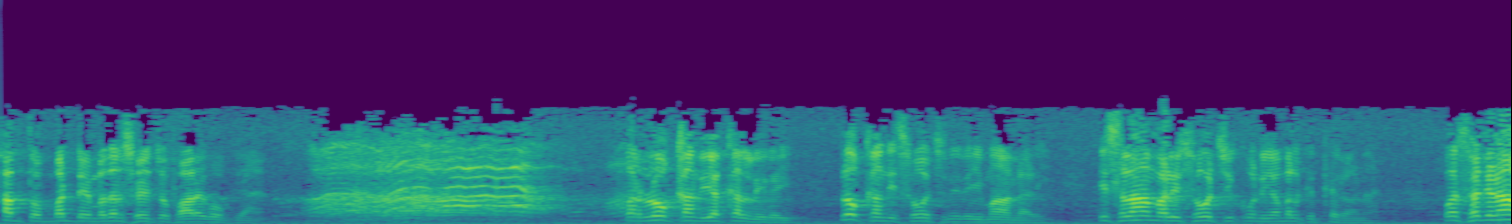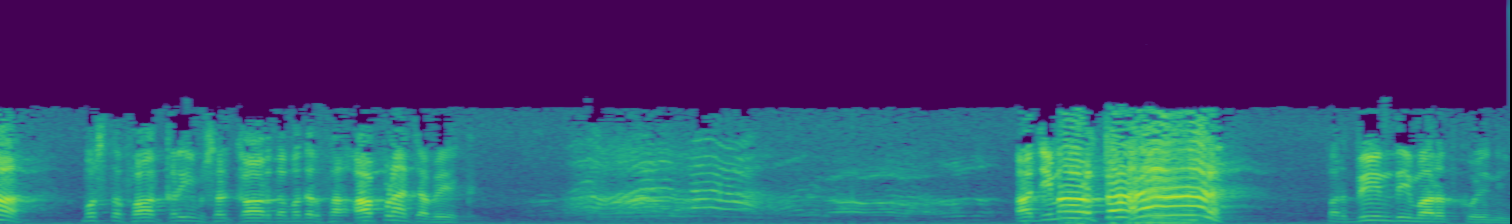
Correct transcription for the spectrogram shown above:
سب تو بڑے مدرسے چ فارغ ہو کے آیا۔ پر لوکاں دی عقل نہیں رہی، لوکاں دی سوچ نہیں رہی مان والی۔ اسلام والی سوچ ہی کو نہیں عمل کتنے رہنا ہے؟ وہ سجنا مستفا کریم سرکار دا مدرسہ اپنا چ ویخ اج عمارت پر دین دی عمارت کوئی نہیں۔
